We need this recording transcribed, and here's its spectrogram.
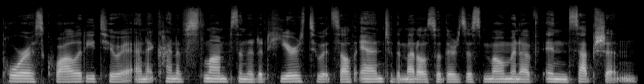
porous quality to it and it kind of slumps and it adheres to itself and to the metal. So there's this moment of inception.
